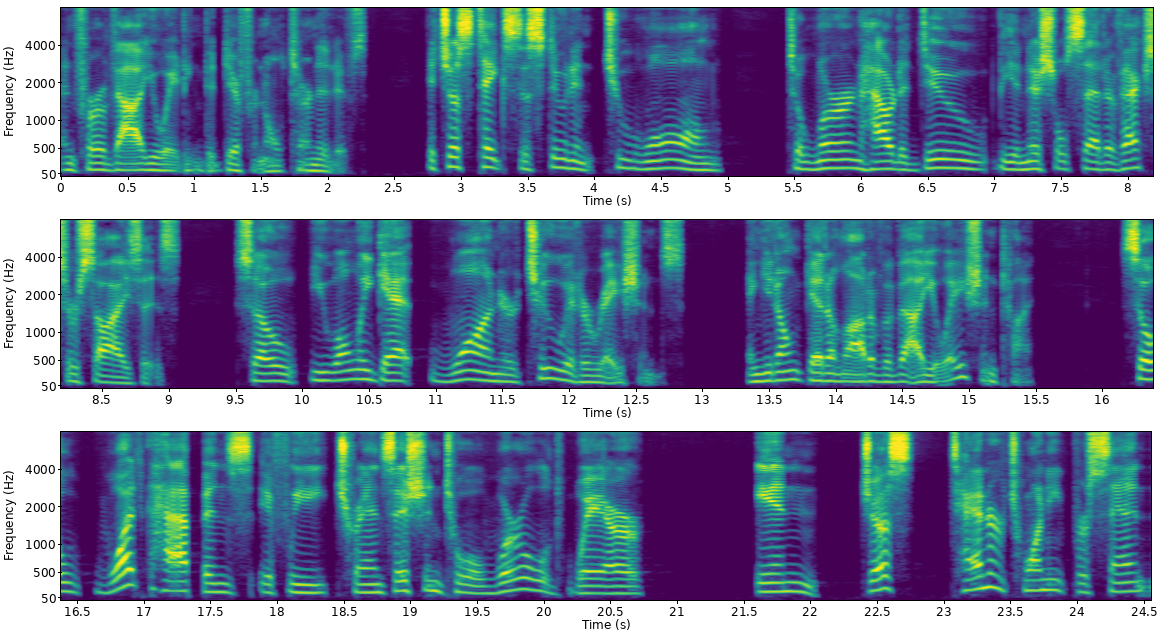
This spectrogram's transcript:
and for evaluating the different alternatives. It just takes the student too long to learn how to do the initial set of exercises. So you only get one or two iterations and you don't get a lot of evaluation time. So, what happens if we transition to a world where, in just 10 or 20%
